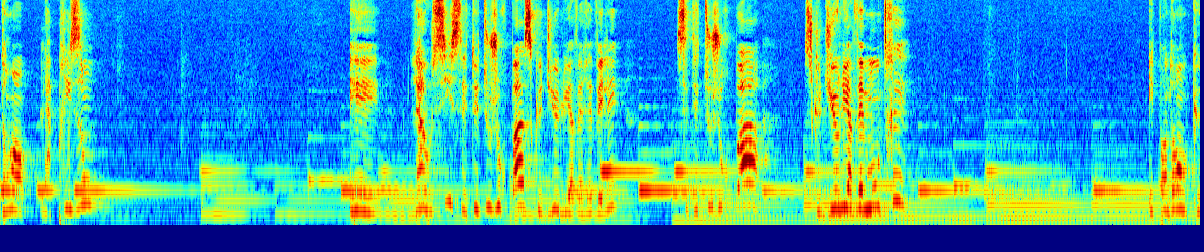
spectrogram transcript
dans la prison. Et là aussi, c'était toujours pas ce que Dieu lui avait révélé. C'était toujours pas ce que Dieu lui avait montré. Pendant que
